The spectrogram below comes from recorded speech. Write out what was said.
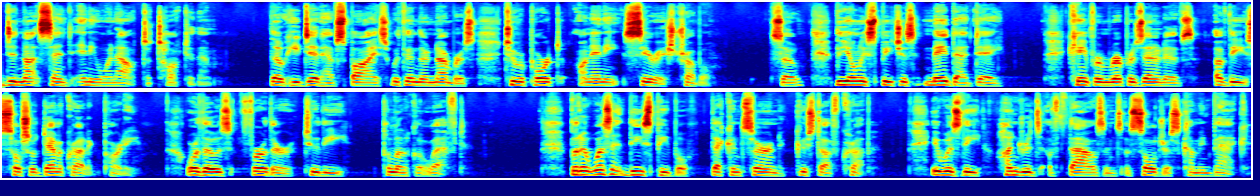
did not send anyone out to talk to them, though he did have spies within their numbers to report on any serious trouble. So, the only speeches made that day came from representatives of the Social Democratic Party, or those further to the political left. But it wasn't these people that concerned Gustav Krupp. It was the hundreds of thousands of soldiers coming back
